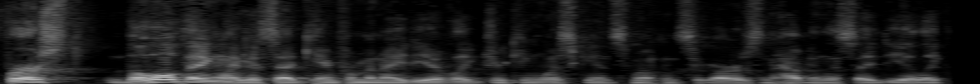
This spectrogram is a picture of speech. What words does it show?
first the whole thing, like I said, came from an idea of like drinking whiskey and smoking cigars and having this idea, like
